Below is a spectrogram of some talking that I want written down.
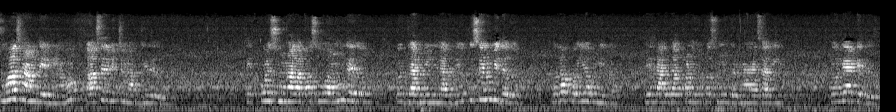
ਸੁਬਹ ਸ਼ਾਮ ਦੇਣੀ ਆ ਉਹ, ਕਾਸੇ ਦੇ ਵਿੱਚ ਮਰਜ਼ੀ ਦੇ ਦਿਓ। ਤੇ ਕੋਈ ਸੂਣ ਵਾਲਾ ਪਸ਼ੂ ਆ, ਉਹਨੂੰ ਦੇ ਦਿਓ। ਗਰਮੀ ਨਹੀਂ ਲੱਗਦੀ, ਉਹ ਕਿਸੇ ਨੂੰ ਵੀ ਦੇ ਦਿਓ। ਉਹਦਾ ਕੋਈ ਉਹ ਨਹੀਂ ਗਾ ਜੇ ਲੱਗਦਾ ਆਪਾਂ ਨੂੰ ਵੀ ਪਸ਼ੂ ਨੂੰ ਗਰਮੈਸ਼ ਆ ਗਈ ਤਾਂ ਲਿਆ ਕੇ ਦੇ ਦਿਓ।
